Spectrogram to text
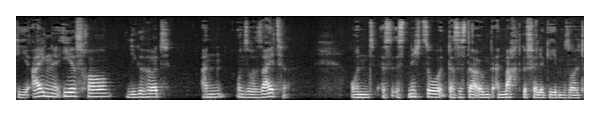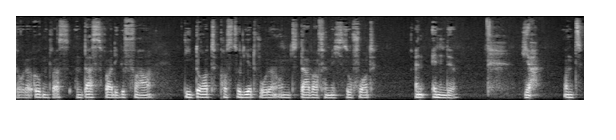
Die eigene Ehefrau, die gehört an unsere Seite. Und es ist nicht so, dass es da irgendein Machtgefälle geben sollte oder irgendwas. Und das war die Gefahr, die dort postuliert wurde. Und da war für mich sofort ein Ende. Ja, und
